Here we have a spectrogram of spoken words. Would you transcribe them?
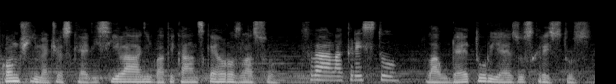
Končíme české vysílání vatikánského rozhlasu. Chvála Kristu. Laudetur Jezus Christus.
